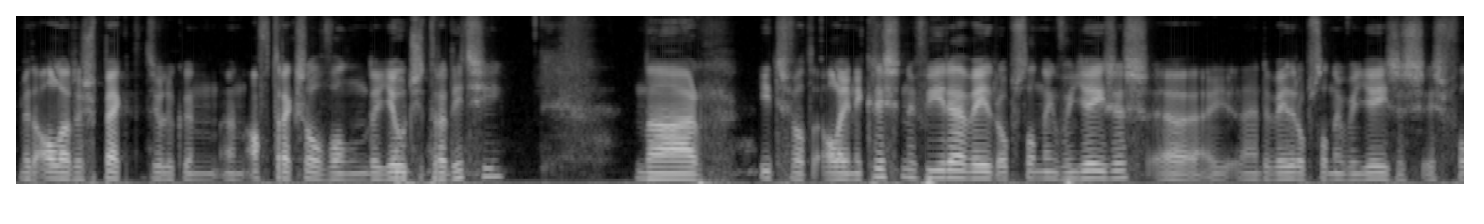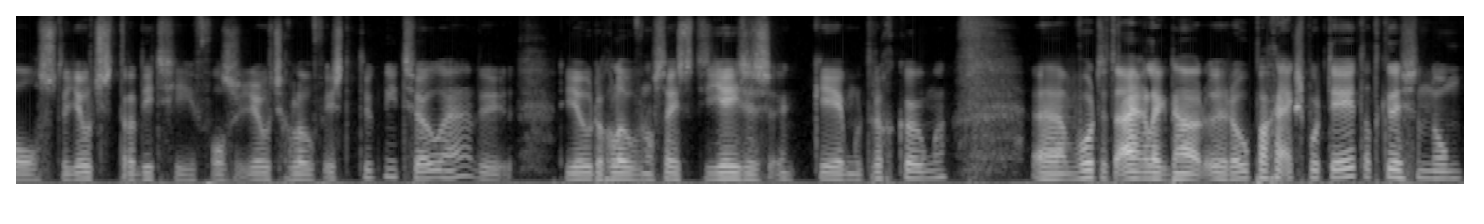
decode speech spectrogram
met alle respect natuurlijk, een, een aftreksel van de Joodse traditie. Naar iets wat alleen de christenen vieren, wederopstanding van Jezus. Uh, de wederopstanding van Jezus is volgens de Joodse traditie, volgens het Joodse geloof is het natuurlijk niet zo. Hè? De, de Joden geloven nog steeds dat Jezus een keer moet terugkomen. Uh, wordt het eigenlijk naar Europa geëxporteerd, dat christendom.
